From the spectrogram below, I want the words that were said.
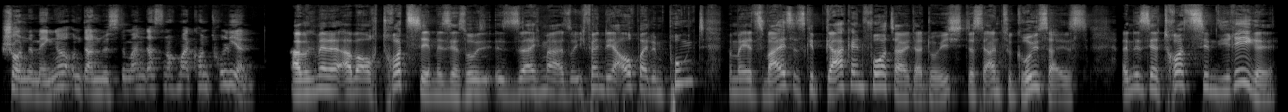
schon eine Menge und dann müsste man das nochmal kontrollieren. Aber ich meine, aber auch trotzdem ist ja so, sag ich mal, also ich fände ja auch bei dem Punkt, wenn man jetzt weiß, es gibt gar keinen Vorteil dadurch, dass der Anzug größer ist, dann ist ja trotzdem die Regel.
